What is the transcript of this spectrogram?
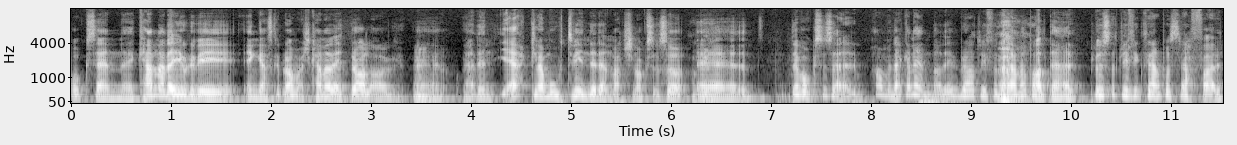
Och sen eh, Kanada gjorde vi en ganska bra match. Kanada är ett bra lag. Mm. Eh, vi hade en jäkla motvind i den matchen också. Så Okej. eh, det var också så här, ja men det här kan hända. Det är bra att vi får träna på allt det här. Plus att vi fick träna på straffar.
